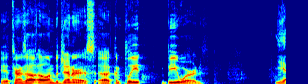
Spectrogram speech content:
It turns out Ellen DeGeneres, a complete B word. Yeah,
